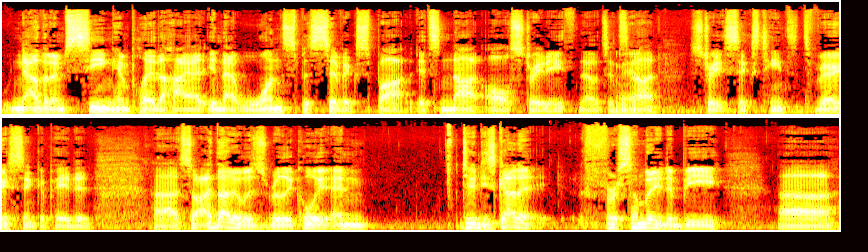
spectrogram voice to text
Now that I'm seeing him play the hi hat in that one specific spot, it's not all straight eighth notes. It's Yeah. not straight sixteenths. It's very syncopated. Uh, so I thought it was really cool. And dude, he's got it for somebody to be uh,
